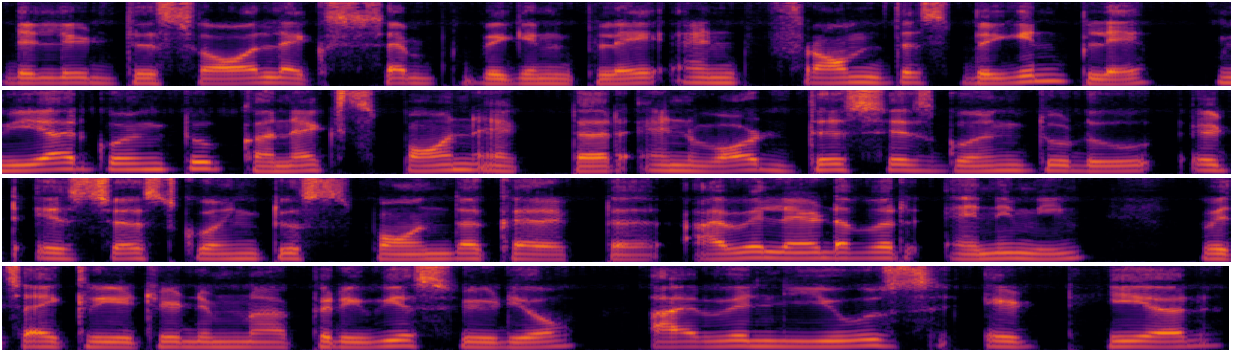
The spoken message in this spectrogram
delete this all except begin play and from this begin play, we are going to connect spawn actor and what this is going to do, it is just going to spawn the character. I will add our enemy which I created in my previous video I will use it here.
